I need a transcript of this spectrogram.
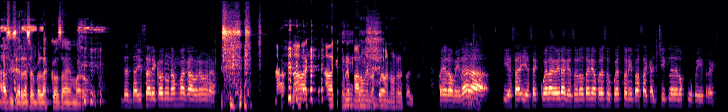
Así se resuelven las cosas en Morovi. Desde ahí sale con unas macabronas. nada, nada, nada que poner balón en la cueva no resuelva. Pero mira, la, y esa, y esa escuela, mira, que eso no tenía presupuesto ni para sacar chicle de los pupitres.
